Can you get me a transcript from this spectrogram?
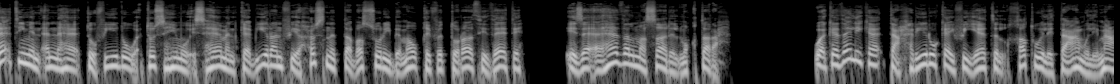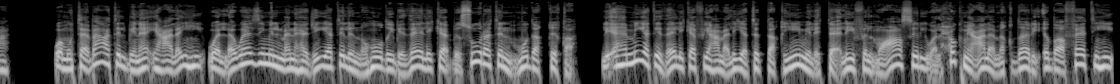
تأتي من أنها تفيد وتسهم إسهاما كبيرا في حسن التبصر بموقف التراث ذاته إزاء هذا المسار المقترح، وكذلك تحرير كيفيات الخطو للتعامل معه، ومتابعة البناء عليه واللوازم المنهجية للنهوض بذلك بصورة مدققة. لأهمية ذلك في عملية التقييم للتأليف المعاصر والحكم على مقدار إضافاته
